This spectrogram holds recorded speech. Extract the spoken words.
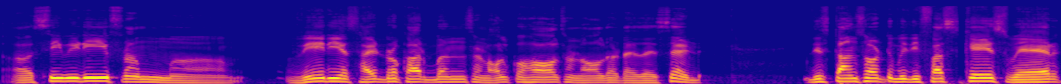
uh, CVD from uh, various hydrocarbons and alcohols and all that as I said, this turns out to be the first case where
